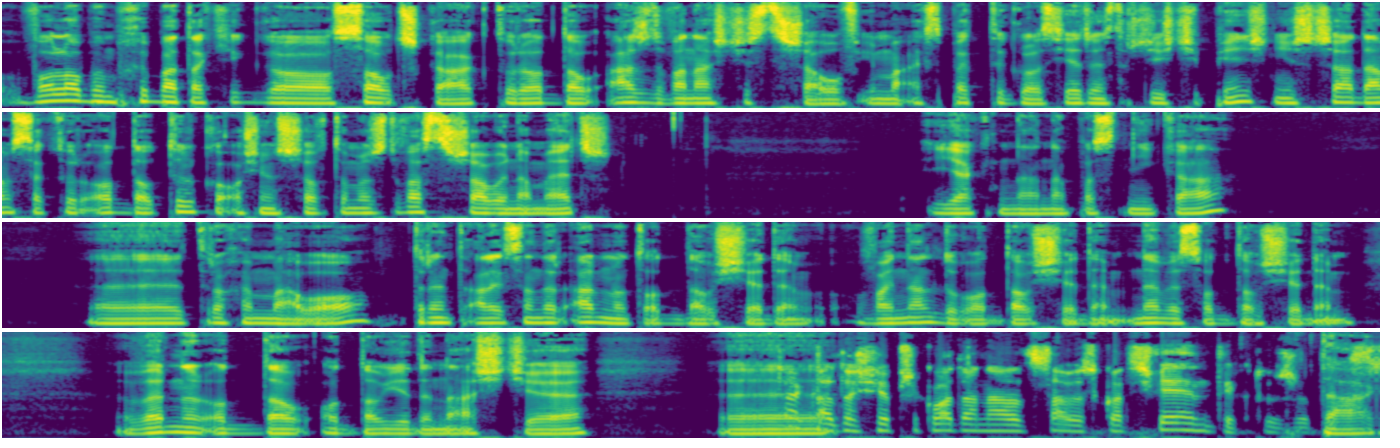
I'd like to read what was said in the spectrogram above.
wolałbym chyba takiego Sołczka, który oddał aż 12 strzałów i ma expected goals 1,45 niż Adamsa, który oddał tylko 8 strzałów. To masz dwa strzały na mecz, jak na napastnika. E, trochę mało. Trent Alexander-Arnold oddał 7, Wijnaldum oddał 7, Neves oddał 7, Werner oddał, oddał 11. E, tak, ale to się przekłada na cały skład świętych, którzy tak,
